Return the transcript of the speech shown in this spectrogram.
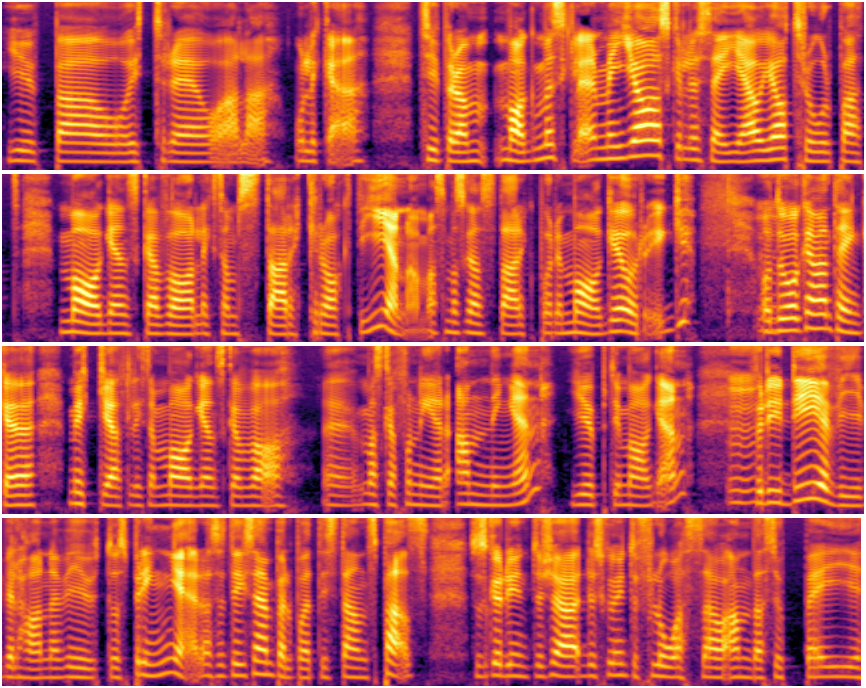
djupa och yttre och alla olika typer av magmuskler. Men jag skulle säga, och jag tror på att magen ska vara liksom stark rakt igenom. Alltså man ska ha en stark både mage och rygg. Och Mm. då kan man tänka mycket att liksom magen ska vara eh, man ska få ner andningen djupt i magen. Mm. För det är det vi vill ha när vi är ute och springer. Alltså till exempel på ett distanspass så ska du inte köra, du ska inte flåsa och andas uppe i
